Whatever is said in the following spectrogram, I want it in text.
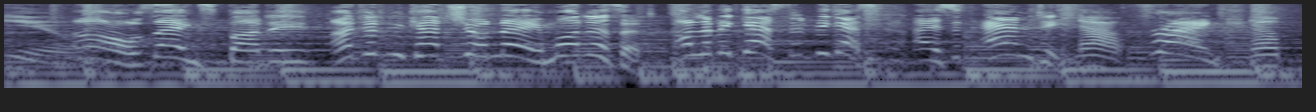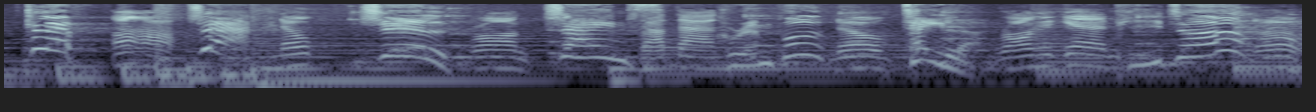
you. Oh, thanks, buddy. I didn't catch your name. What is it? Oh, let me guess. Let me guess. Uh, Is it Andy? No. Frank? Nope. Cliff? Uh-uh. Jack? Nope. Jill? Wrong. James? Not that. Grimple? No. Taylor? Wrong again. Peter? No.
